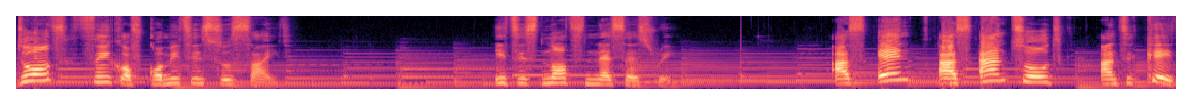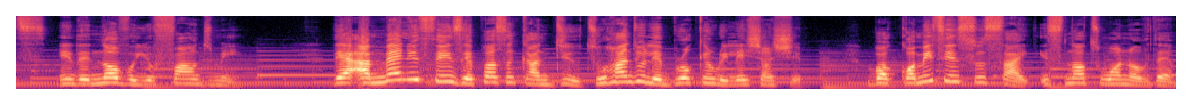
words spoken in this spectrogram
don't think of committing suicide. It is not necessary. As Anne, as Anne told Auntie Kate in the novel You Found Me, there are many things a person can do to handle a broken relationship but committing suicide is not one of them.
